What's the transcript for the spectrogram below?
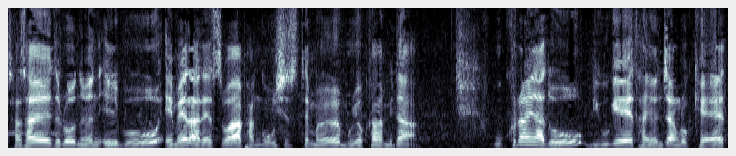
자살 드론은 일부 MLRS와 방공 시스템을 무력화합니다. 우크라이나도 미국의 다연장 로켓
